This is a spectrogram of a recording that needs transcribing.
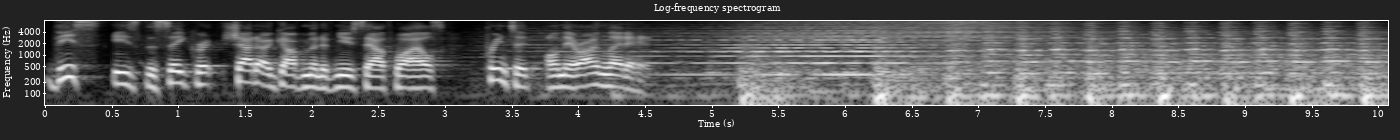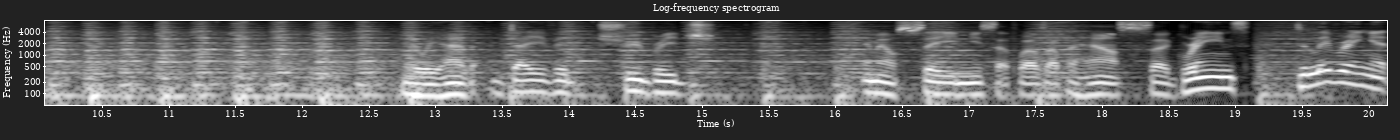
This is the secret shadow government of New South Wales, printed on their own letterhead. We have David Shoebridge, MLC, New South Wales Upper House uh, Greens, delivering it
